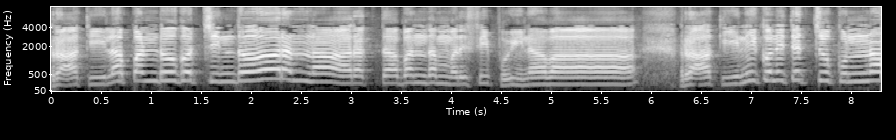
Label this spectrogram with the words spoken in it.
రాఖీల పండుగొచ్చిందో నా రక్తబంధం మరిసిపోయినవా? రాఖీని కొని తెచ్చుకున్నా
